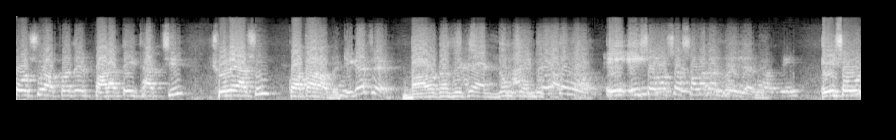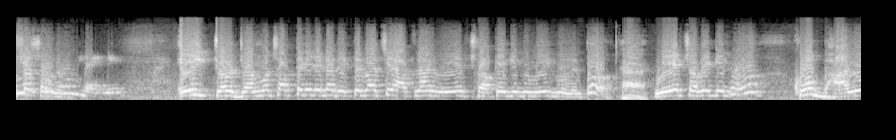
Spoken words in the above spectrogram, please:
পরশু আপনাদের পাড়াতেই থাকছি চলে আসুন কথা হবে ঠিক আছে? বারোটা থেকে একদম এই এই সমস্যার সমাধান হয়ে যাবে। এই সমস্যার সমাধান। এই জন্ম জন্মছক থেকে যেটা দেখতে পাচ্ছি আপনার মেয়ের ছকে কিন্তু মেয়ের বললেন তো? হ্যাঁ। মেয়ের ছকে কিন্তু খুব ভালো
